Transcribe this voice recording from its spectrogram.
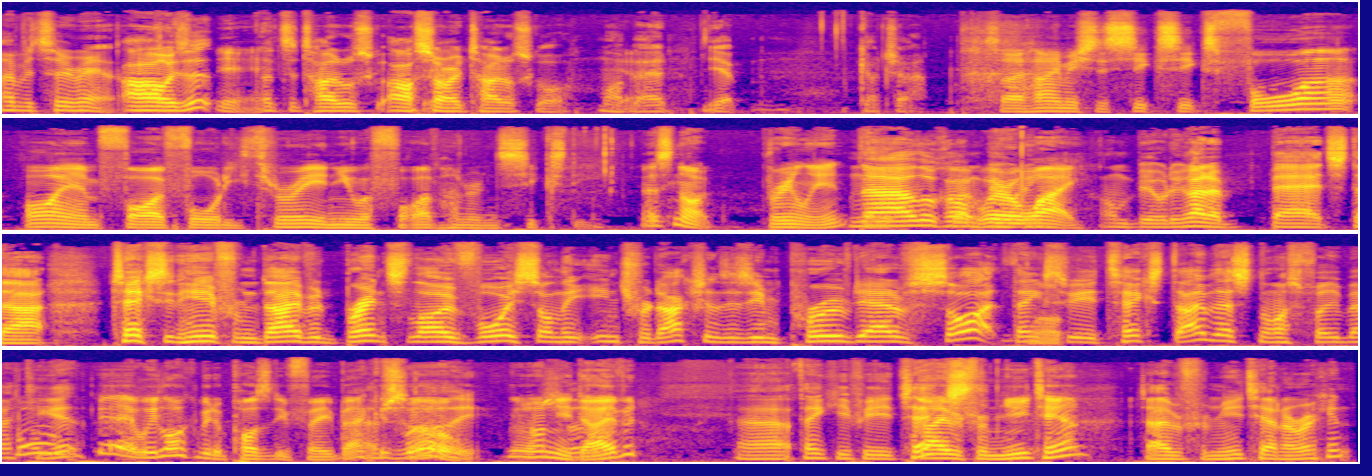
over two rounds. Oh, is it? Yeah. That's a total score. Oh, sorry, total score. My Yeah. bad. Yep. Gotcha. So Hamish is six six four. I am five forty three, and you are five hundred and sixty. That's not brilliant. No, look, I'm we're building. away. I'm building. I had a bad start. Text in here from David. Brent's low voice on the introductions has improved out of sight. Thanks Well- for your text, David. That's nice feedback Well, to get. yeah, we like a bit of positive feedback Absolutely. as well. Good on you, David. Uh, thank you for your text. David from Newtown. David from Newtown, I reckon.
